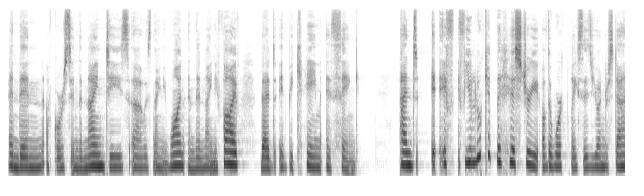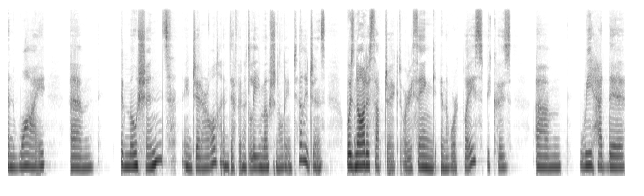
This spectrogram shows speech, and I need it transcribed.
And then, of course, in the 90s uh, was 91 and then 95 that it became a thing. And if if you look at the history of the workplaces, you understand why um, emotions in general, and definitely emotional intelligence, was not a subject or a thing in the workplace because um, we had the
